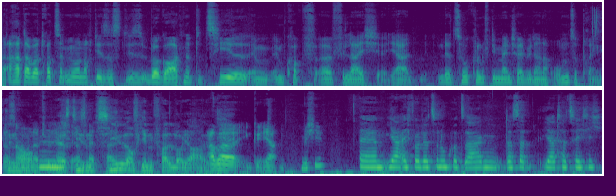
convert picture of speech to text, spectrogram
hat aber trotzdem immer noch dieses, dieses übergeordnete Ziel im, im Kopf, äh, vielleicht ja in der Zukunft die Menschheit wieder nach oben zu bringen. Das genau. natürlich er ist diesem festhalten. Ziel auf jeden Fall loyal. Aber ja, Michi? Ähm, ja, ich wollte dazu nur kurz sagen, dass er ja tatsächlich,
